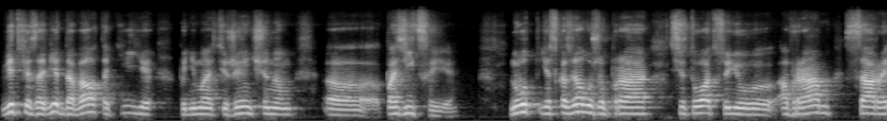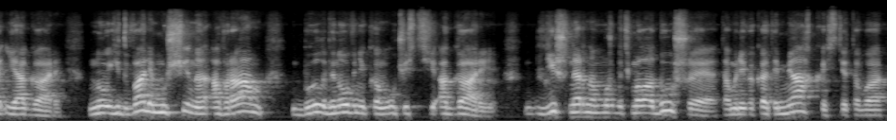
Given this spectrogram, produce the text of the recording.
Ветхий Завет давал такие, понимаете, женщинам э, позиции. Ну вот я сказал уже про ситуацию Авраам, Сара и Агарь. Но едва ли мужчина Авраам был виновником участи Агари. Лишь, наверное, может быть, малодушие там, или какая-то мягкость этого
